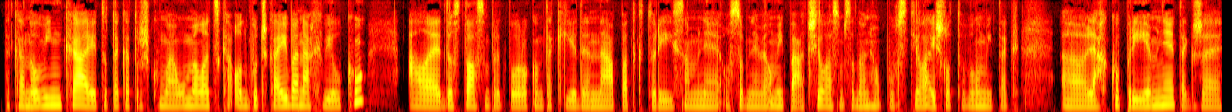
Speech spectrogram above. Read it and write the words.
taká novinka, je to taká trošku moja umelecká odbočka iba na chvíľku, ale dostala som pred pol rokom taký jeden nápad, ktorý sa mne osobne veľmi páčil a som sa do neho pustila. Išlo to veľmi tak uh, ľahko, príjemne, takže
